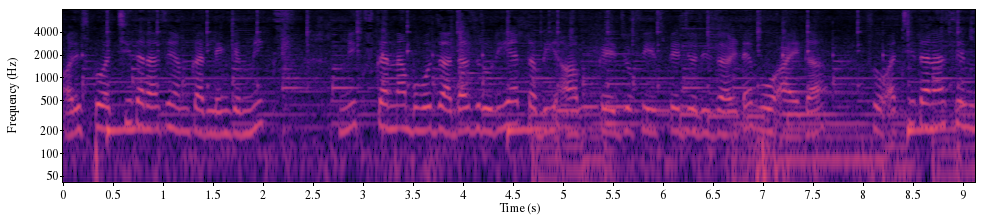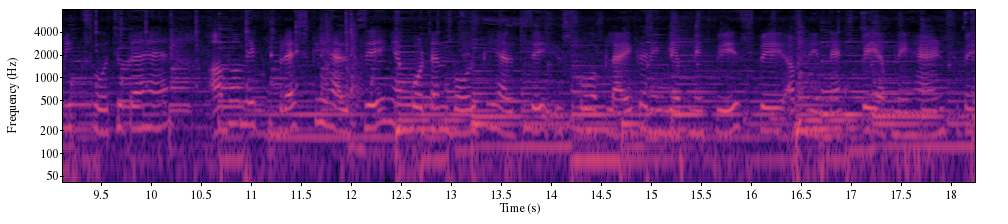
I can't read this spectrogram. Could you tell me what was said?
और इसको अच्छी तरह से हम कर लेंगे मिक्स मिक्स करना बहुत ज़्यादा ज़रूरी है तभी आपके जो फेस पे जो रिज़ल्ट है वो आएगा। सो so, अच्छी तरह से मिक्स हो चुका है। अब हम एक ब्रश की हेल्प से या कॉटन बॉल की हेल्प से इसको अप्लाई करेंगे अपने फेस पे अपने नेक पे अपने हैंड्स पे।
